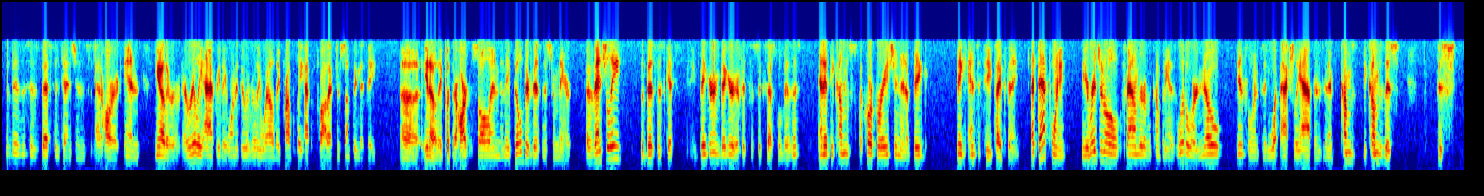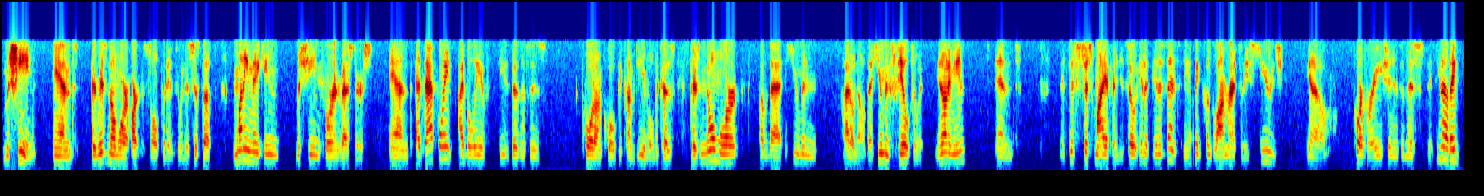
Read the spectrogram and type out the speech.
the business's best intentions at heart and you know they're they're really happy they want to do it really well they probably have a product or something that they uh you know they put their heart and soul in and they build their business from there eventually the business gets bigger and bigger if it's a successful business and it becomes a corporation and a big big entity type thing at that point the original founder of the company has little or no influence in what actually happens and it comes becomes this this machine and there is no more heart and soul put into it. It's just a money making machine for investors. And at that point I believe these businesses quote unquote become evil because there's no more of that human I don't know, that human feel to it. You know what I mean? And it, this is just my opinion. So in a, in a sense, these Yeah. big conglomerates and these huge, you know, corporations and this, you know, they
